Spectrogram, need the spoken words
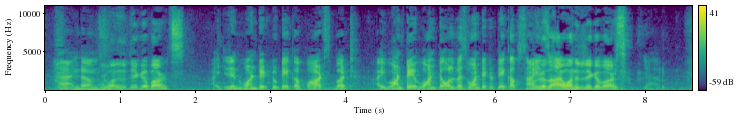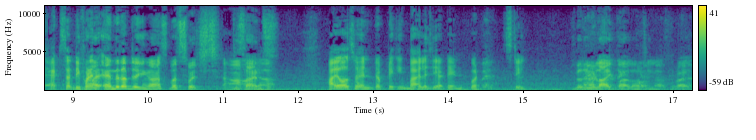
and um, You wanted to take up arts? i didn't wanted to take up arts but i wanted want always wanted to take up science Because I wanted to take up arts. yeah that's a different I ended up taking arts but switched to Ah, science. yeah. I also ended up taking biology at end but still But you like biology, right?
